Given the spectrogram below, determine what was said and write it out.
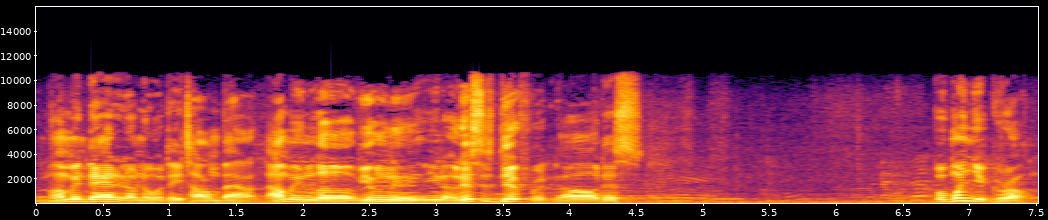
Mom and daddy don't know what they talking about. I'm in love. You you know this is different. All this. But when you grow,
